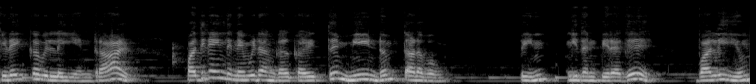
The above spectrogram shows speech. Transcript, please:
கிடைக்கவில்லை என்றால் பதினைந்து நிமிடங்கள் கழித்து மீண்டும் தடவவும். பின் இதன் பிறகு வலியும்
